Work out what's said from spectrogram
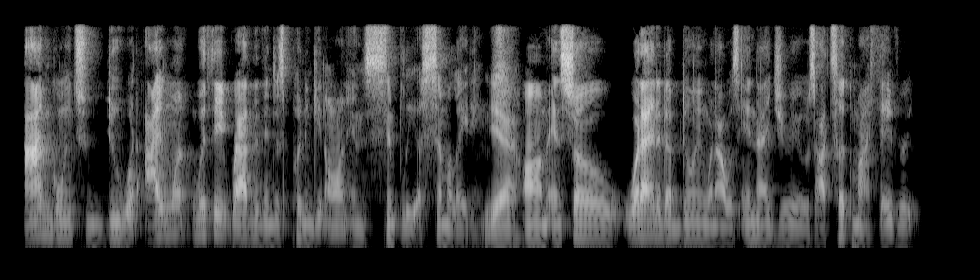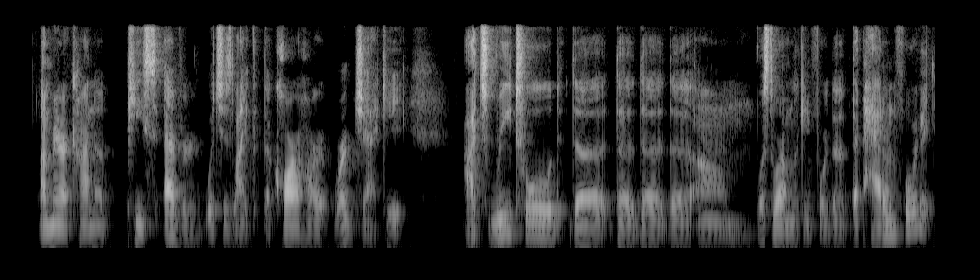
I'm going to do what I want with it rather than just putting it on and simply assimilating. Yeah. Um, and so what I ended up doing when I was in Nigeria was I took my favorite Americana piece ever, which is like the Carhartt work jacket. I retooled the the the the um what's the word I'm looking for the the pattern for it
